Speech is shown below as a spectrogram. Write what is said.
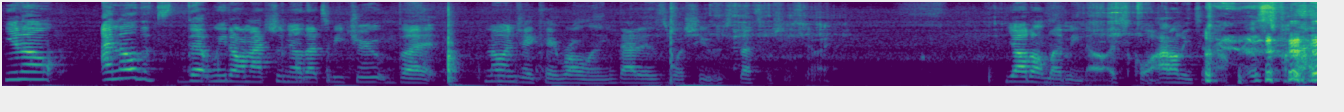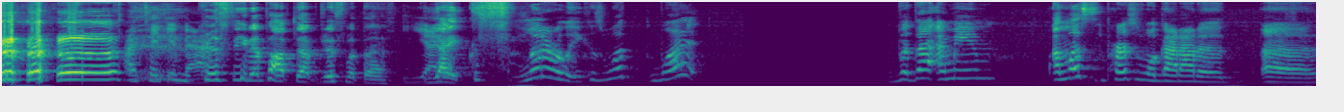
You know, I know that that we don't actually know that to be true, but knowing J.K. Rowling, that is what she was. That's what she's doing. Y'all don't let me know. It's cool. I don't need to know. It's fine. I take it back. Christina popped up just with a Yikes. yikes. Literally, because what? What? But that I mean, unless Percival got out of uh,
